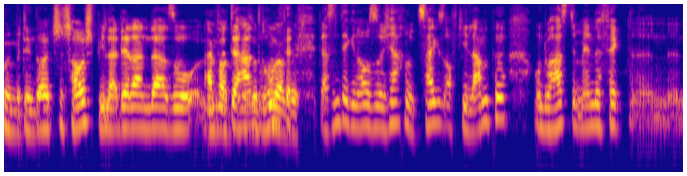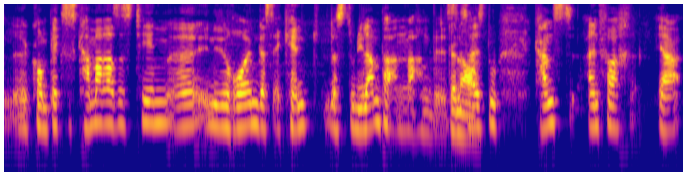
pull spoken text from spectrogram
cool mit dem deutschen Schauspieler, der dann da so Einfach mit der so Hand drüber rumfährt. Das sind ja genau solche Sachen. Du zeigst auf die Lampe und du hast im Endeffekt ein, ein komplexes Kamerasystem äh, in den Räumen, das erkennt, dass du die Lampe anmachen willst. Genau. Das heißt, du kannst einfach, ja,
